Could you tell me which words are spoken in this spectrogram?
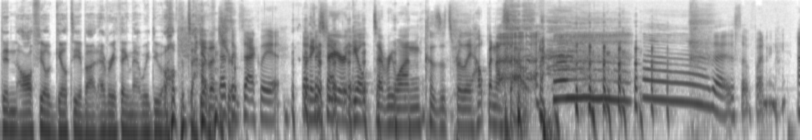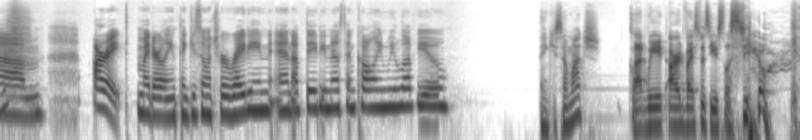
didn't all feel guilty about everything that we do all the time. Yeah, that's That's true. exactly it. That's Thanks for your it. guilt, everyone, because it's really helping us out. Ah, that is so funny. Um, all right, my darling. Thank you so much for writing and updating us and calling. We love you. Thank you so much. Glad we our advice was useless to you.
